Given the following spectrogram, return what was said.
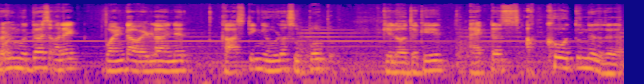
पण मुद्दा मला एक पॉइंट आवडला म्हणजे कास्टिंग एवढं सुपर केलं होतं की ऍक्टर्स अख्खं ओतून देत होते त्यात.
